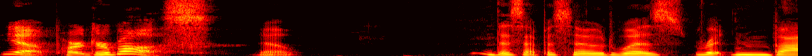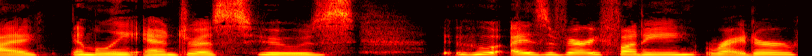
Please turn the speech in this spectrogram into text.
Yeah, partner boss. Yeah. this episode was written by Emily Andras, who's who is a very funny writer,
